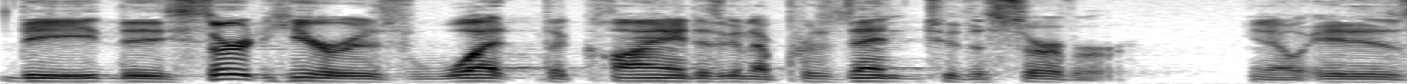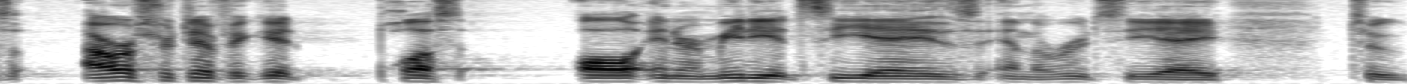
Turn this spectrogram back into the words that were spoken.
the, the cert here is what the client is going to present to the server. You know, it is our certificate plus all intermediate CAs and the root CA to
